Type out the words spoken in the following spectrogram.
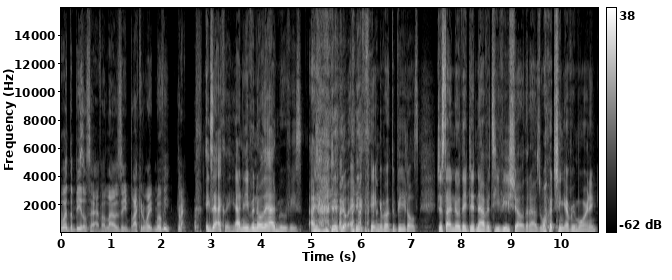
what the Beatles have a lousy black and white movie? Come on. Exactly. I didn't even know they had movies. I, I didn't know anything about the Beatles. Just I know they didn't have a TV show that I was watching every morning.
